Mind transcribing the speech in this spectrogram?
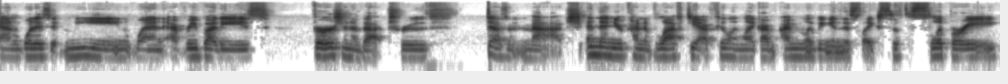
And what does it mean when everybody's version of that truth doesn't match. And then you're kind of left yeah feeling like i'm, I'm living in this like slippery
